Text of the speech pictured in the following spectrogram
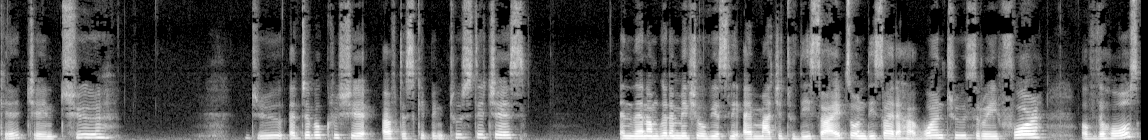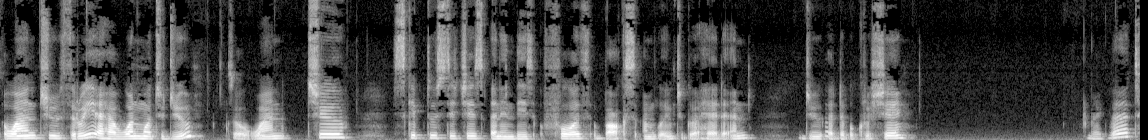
Okay chain two. Do a double crochet after skipping two stitches and then I'm gonna make sure obviously I match it to this side. So on this side I have one two three four of the holes. One two three I have one more to do. So one two skip two stitches and in this fourth box I'm going to go ahead and do a double crochet like that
